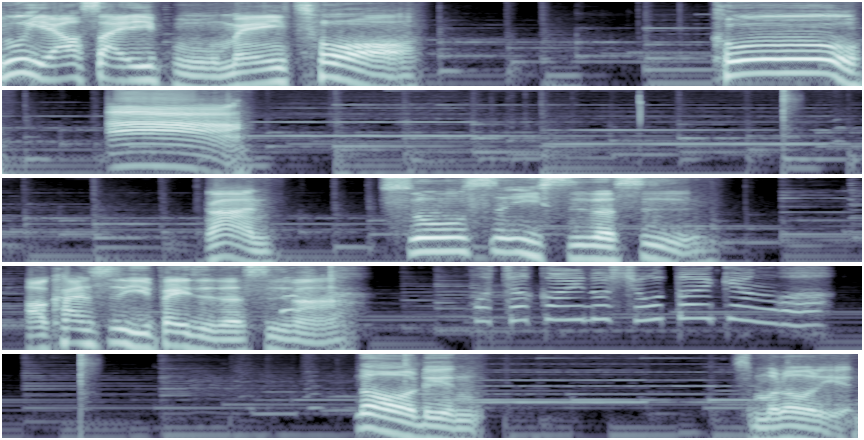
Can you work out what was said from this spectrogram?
输也要晒衣服，没错。哭啊！看，输是一时的事，好看是一辈子的事吗？お茶会の招待券が露脸？什么露脸？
